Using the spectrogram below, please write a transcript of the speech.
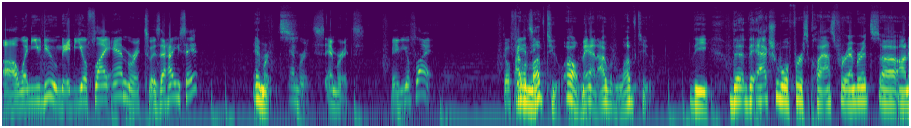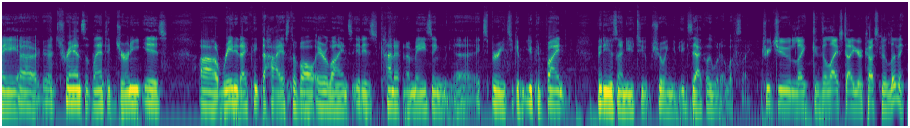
uh, when you do, maybe you'll fly Emirates. Is that how you say it? Emirates. Emirates. Emirates. Maybe you'll fly it. Go fancy. I would love to. Oh man, I would love to. The the the actual first class for Emirates uh, on a, uh, a transatlantic journey is uh, rated, I think, the highest of all airlines. It is kind of an amazing uh, experience. You can you can find videos on YouTube showing you exactly what it looks like. treat you like the lifestyle you're accustomed to living.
